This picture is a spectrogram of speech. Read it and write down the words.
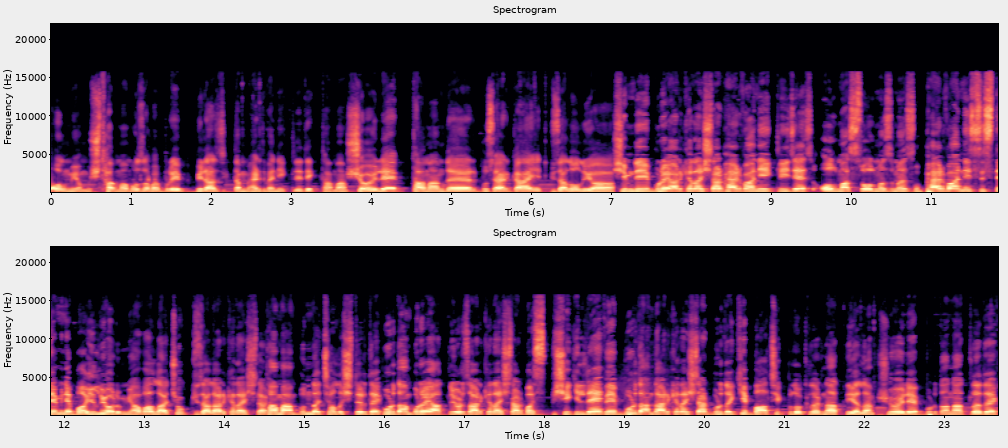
olmuyormuş. Tamam o zaman buraya birazcık da merdiven ekledik. Tamam. Şöyle tamamdır. Bu sefer gayet güzel oluyor. Şimdi buraya arkadaşlar pervane ekleyeceğiz. Olmazsa olmazımız. Bu pervane sistemine bayılıyorum ya. Vallahi çok güzel arkadaşlar. Tamam bunu da çalıştırdık. Buradan buraya atlıyoruz arkadaşlar basit bir şekilde. Ve buradan da arkadaşlar buradaki balçık bloklarını atlayalım. Şöyle buradan atladık.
